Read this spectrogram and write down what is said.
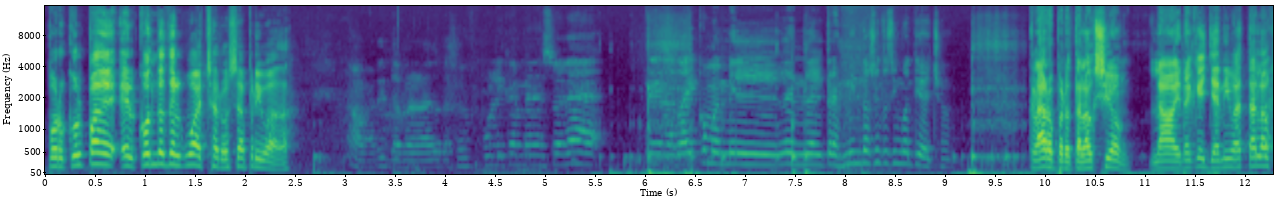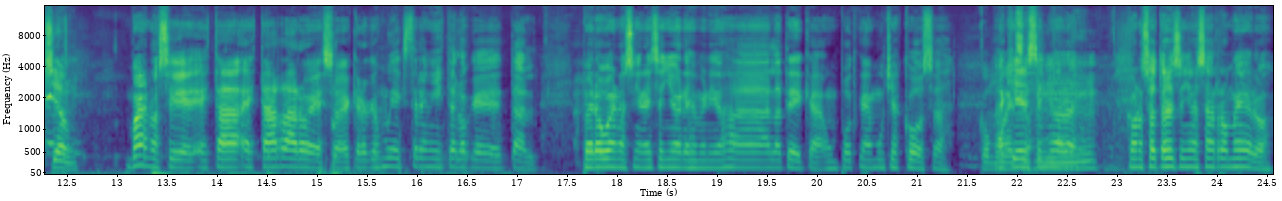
por culpa del el conde del Guácharo, sea privada. No, Martita, pero la educación pública en Venezuela te graduás ahí como en, mil, en el 3258. Claro, pero está la opción. La vaina que ya ni va a estar la opción. Bueno, sí, está, está raro eso. eh, Creo que es muy extremista lo que tal. Pero bueno, señoras y señores, bienvenidos a La Teca, un podcast de muchas cosas. Como Aquí el eso. señor, Mm. con nosotros el señor San Romero.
